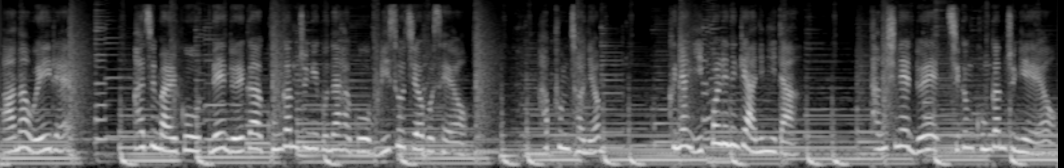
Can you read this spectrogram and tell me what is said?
아나 왜 이래? 하지 말고 내 뇌가 공감 중이구나 하고 미소 지어 보세요. 하품 전염? 그냥 입 벌리는 게 아닙니다. 당신의 뇌 지금 공감 중이에요.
